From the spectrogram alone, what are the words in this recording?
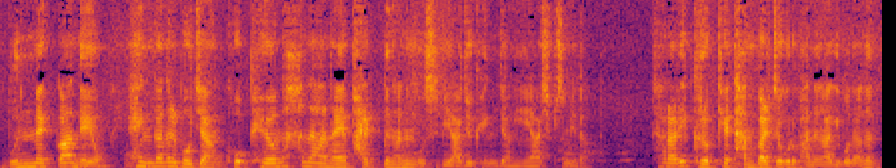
문맥과 내용, 행간을 보지 않고 표현 하나하나에 발끈하는 모습이 아주 굉장히 아쉽습니다. 차라리 그렇게 단발적으로 반응하기보다는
